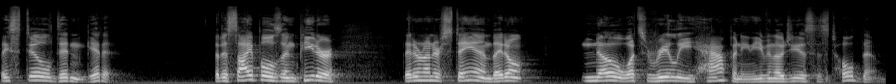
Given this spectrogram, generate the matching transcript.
they still didn't get it. The disciples and Peter, they don't understand. They don't know what's really happening, even though Jesus has told them.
